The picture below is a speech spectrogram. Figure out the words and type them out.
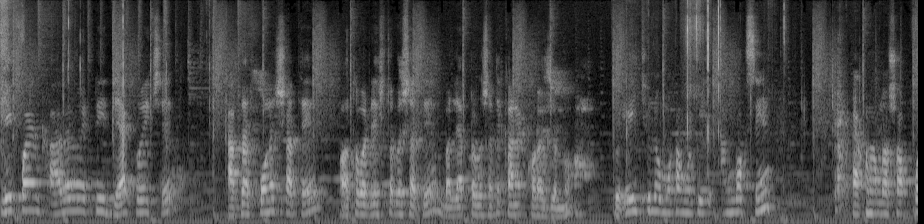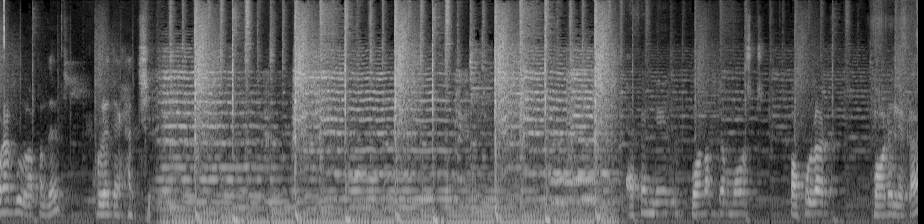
থ্রি পয়েন্ট ফাইভের একটি জ্যাক রয়েছে আপনার ফোনের সাথে অথবা ডেস্কটপের সাথে বা ল্যাপটপের সাথে কানেক্ট করার জন্য। তো এই ছিল মোটামুটি আনবক্সিং এখন আমরা সব প্রোডাক্টগুলো আপনাদের খুলে দেখাচ্ছি। অ্যাফেন্ডের one of the most popular model এটা।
